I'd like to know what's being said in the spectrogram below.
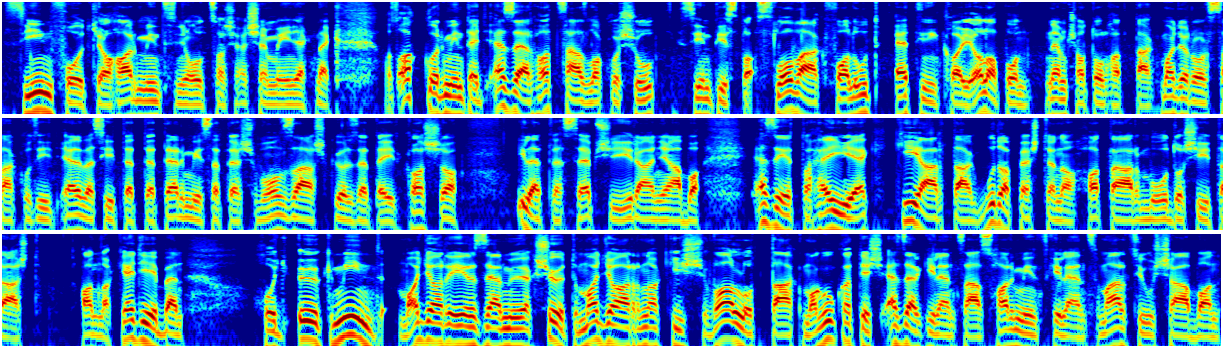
színfoltja a 38-as eseményeknek. Az akkor mintegy 1600 lakosú, szintiszta szlovák falut etnikai alapon nem csatolhatták Magyarországhoz, így elveszítette természetes vonzás körzeteit Kassa, illetve Szepsi irányába. Ezért a helyiek kiárták Budapesten a határmódosítást. Annak egyében, hogy ők mind magyar érzelműek, sőt magyarnak is vallották magukat, és 1939 márciusában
